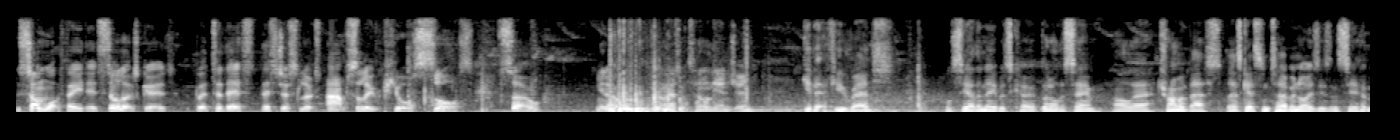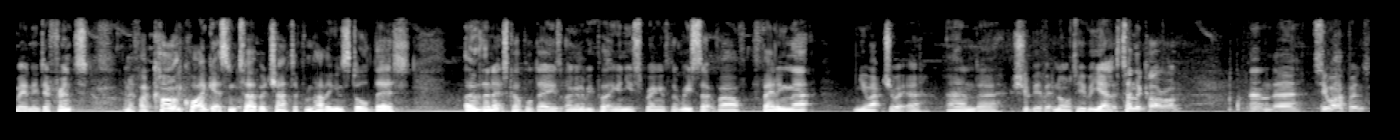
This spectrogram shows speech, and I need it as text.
somewhat faded, still looks good, but to this, this just looks absolute pure sauce. So, you know, I may as well turn on the engine, give it a few revs, We'll see how the neighbours cope, but all the same, I'll uh, try my best. Let's get some turbo noises and see if it made any difference. And if I can't quite get some turbo chatter from having installed this, over the next couple of days, I'm going to be putting a new spring into the recirc valve. Failing that, new actuator, and uh, should be a bit naughty. But yeah, let's turn the car on and uh, see what happens.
